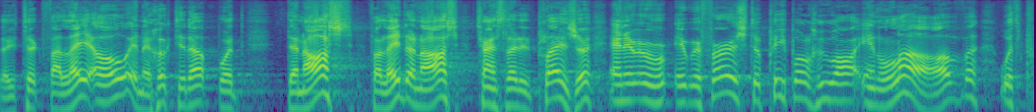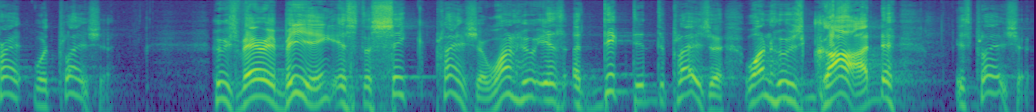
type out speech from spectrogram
They took phileo and they hooked it up with denos, philedonos, translated pleasure, and it, it refers to people who are in love with, pre- with pleasure, whose very being is to seek pleasure, one who is addicted to pleasure, one whose God is pleasure.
